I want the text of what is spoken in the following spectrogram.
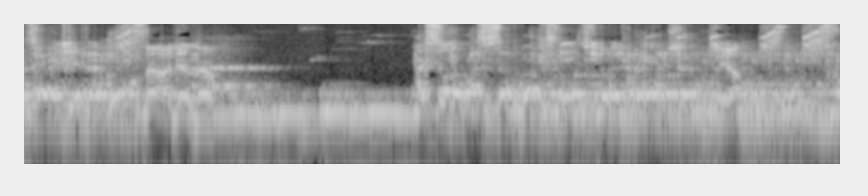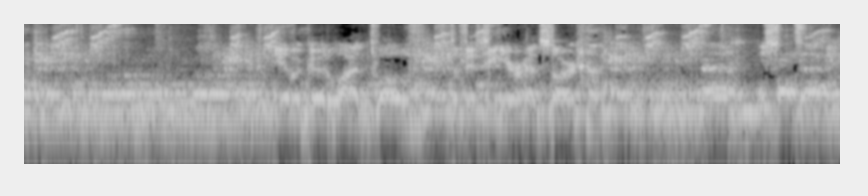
Alright, you didn't know. No, I didn't know. I still know lots of stuff about this game, so you don't need to reference it. Yep. You have a good what, 12 to 15 year head start. Uh, whose fault's that?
